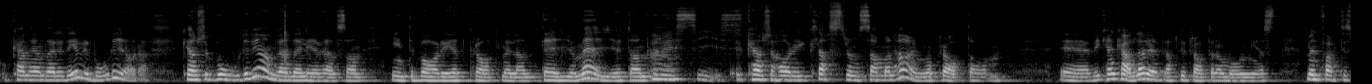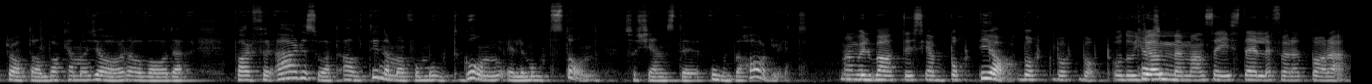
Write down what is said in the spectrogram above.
Och kan hända är det det vi borde göra. Kanske borde vi använda elevhälsan inte bara i ett prat mellan dig och mig utan Precis. kanske ha det i klassrumssammanhang och prata om. Eh, vi kan kalla det att vi pratar om ångest. Men faktiskt prata om vad kan man göra och vad varför är det så att alltid när man får motgång eller motstånd så känns det obehagligt. Man vill bara att det ska bort, Ja, bort, bort, bort. Och då Kanske- gömmer man sig istället för att bara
